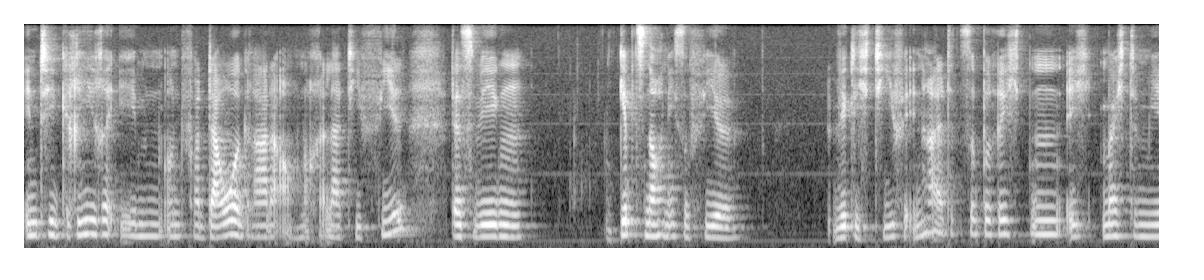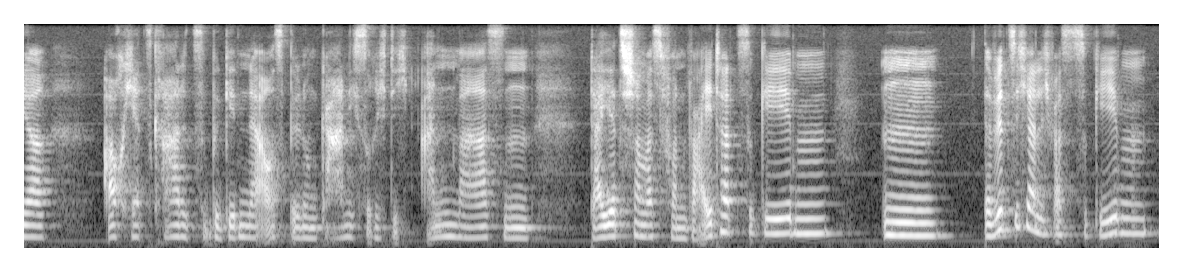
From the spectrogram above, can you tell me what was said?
integriere eben und verdaue gerade auch noch relativ viel. Deswegen gibt es noch nicht so viel wirklich tiefe Inhalte zu berichten. Ich möchte mir auch jetzt gerade zu Beginn der Ausbildung gar nicht so richtig anmaßen, da jetzt schon was von weiterzugeben. Mm, da wird sicherlich was zu geben.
